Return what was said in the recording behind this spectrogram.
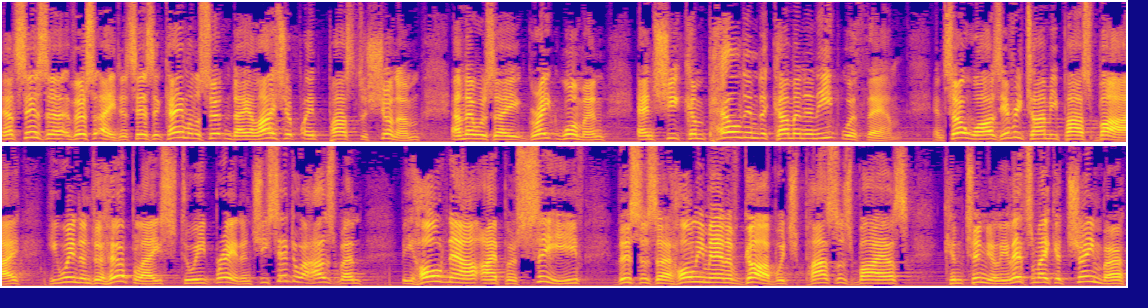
Now it says, uh, verse 8, it says, It came on a certain day, Elisha went past to Shunem, and there was a great woman, and she compelled him to come in and eat with them. And so was, every time he passed by, he went into her place to eat bread. And she said to her husband, Behold, now I perceive this is a holy man of God which passes by us continually. Let's make a chamber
